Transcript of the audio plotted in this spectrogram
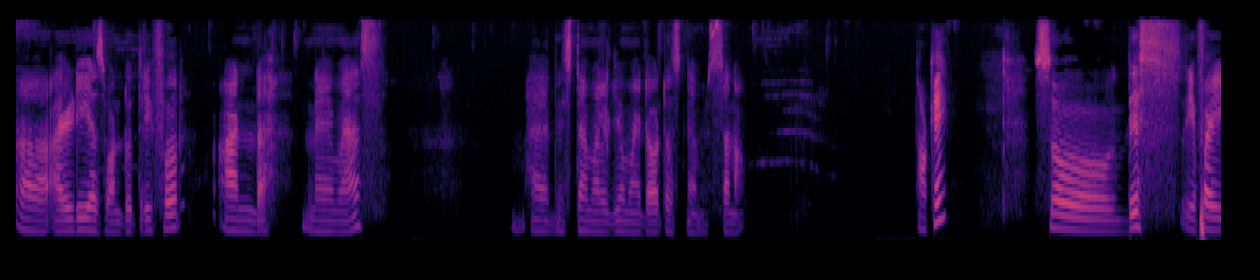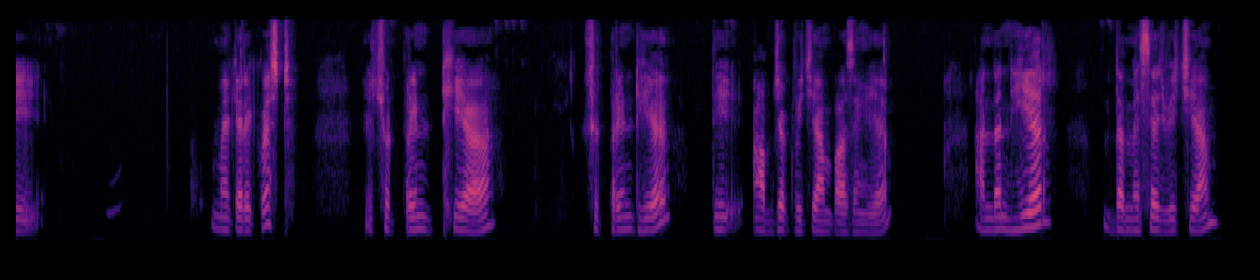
uh, ID as 1234 and name as uh, this time I'll give my daughter's name Sana. Okay? So this if I make a request it should print here should print here the object which I am passing here and then here the message which I am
